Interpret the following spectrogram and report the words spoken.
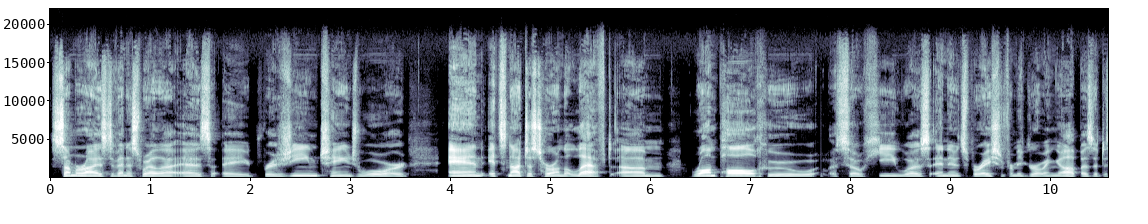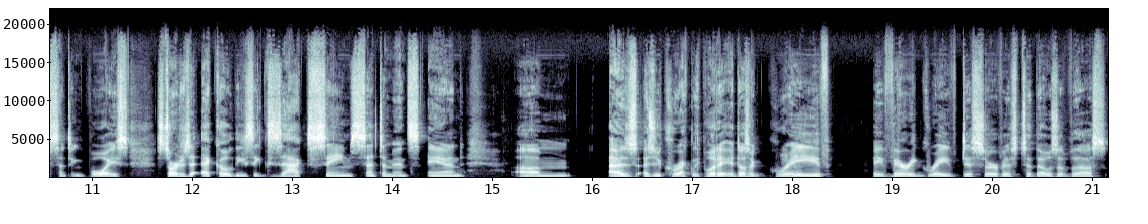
summarized venezuela as a regime change war and it's not just her on the left um, Ron Paul, who so he was an inspiration for me growing up as a dissenting voice, started to echo these exact same sentiments. And um, as as you correctly put it, it does a Mm-hmm. grave, a very grave disservice to those of us,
